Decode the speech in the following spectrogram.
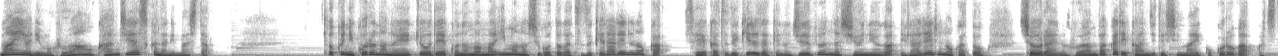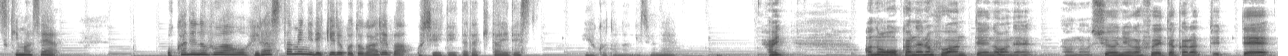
前よりも不安を感じやすくなりました特にコロナの影響でこのまま今の仕事が続けられるのか、生活できるだけの十分な収入が得られるのかと、将来の不安ばかり感じてしまい心が落ち着きません。お金の不安を減らすためにできることがあれば教えていただきたいです。ということなんですよね。はい。あの、お金の不安っていうのはね、あの収入が増えたからって言って、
